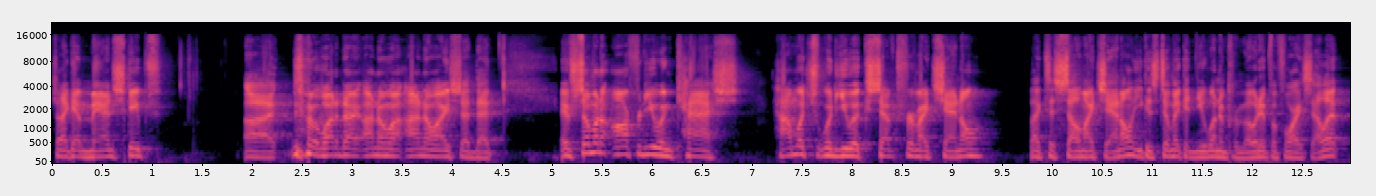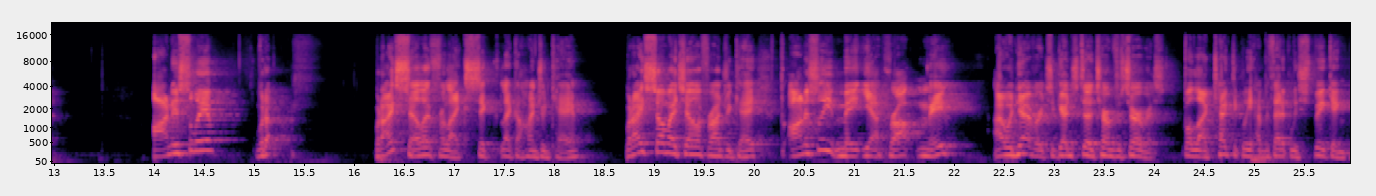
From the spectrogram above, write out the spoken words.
Should I get Manscaped? Uh, why did I? I know. I know. I said that. If someone offered you in cash, how much would you accept for my channel? Like to sell my channel? You can still make a new one and promote it before I sell it. Honestly, what? I, would I sell it for like six, like 100k? Would I sell my channel for 100k? Honestly, may yeah, prop, may I would never. It's against the terms of service. But like technically, hypothetically speaking,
